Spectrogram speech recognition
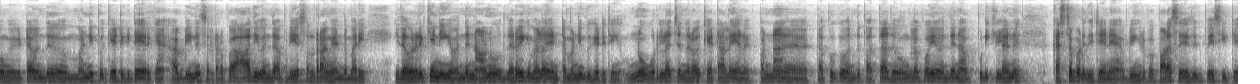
உங்ககிட்ட வந்து மன்னிப்பு கேட்டுக்கிட்டே இருக்கேன். அப்படின்னு சொல்கிறப்ப ஆதி வந்து அப்படியே சொல்கிறாங்க இந்த மாதிரி இதை வரைக்கும் நீங்கள் வந்து நானூறு தடவைக்கு மேலே என்கிட்ட மன்னிப்பு கேட்டுட்டீங்க. இன்னும் ஒரு லட்சம் தடவை கேட்டாலும் எனக்கு பண்ண தப்புக்கு வந்து பத்தாது. உங்களை போய் வந்து நான் பிடிக்கலன்னு கஷ்டப்படுத்திட்டேனே அப்படிங்கிறப்ப பழசை எதுக்கு பேசிட்டு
